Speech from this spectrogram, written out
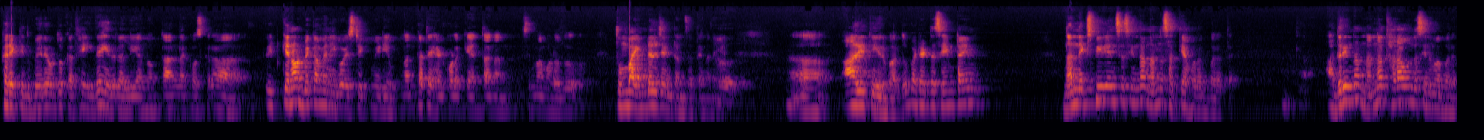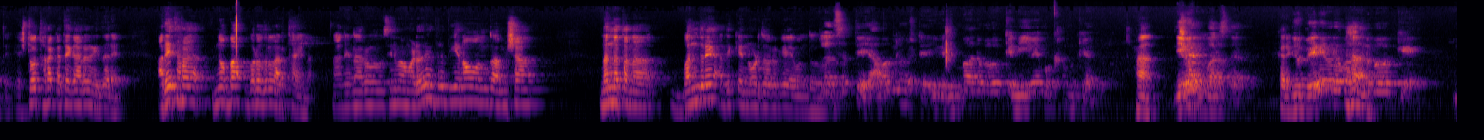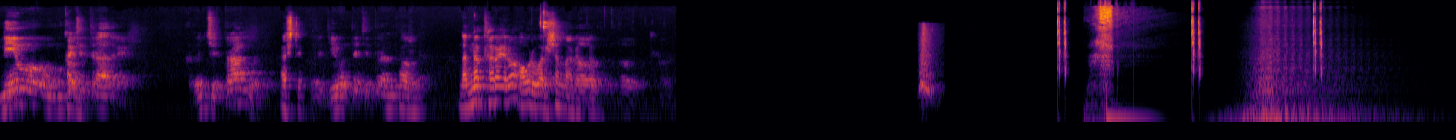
ಕರೆಕ್ಟ್ ಇದು ಬೇರೆಯವ್ರದ್ದು ಕಥೆ ಇದೆ ಇದರಲ್ಲಿ ಅನ್ನೋ ಕಾರಣಕ್ಕೋಸ್ಕರ it cannot become an egoistic medium ನನ್ನ ಕಥೆ ಹೇಳ್ಕೊಳಕ್ಕೆ ಅಂತ ನಾನು ಸಿನಿಮಾ ಮಾಡೋದು ತುಂಬ ಇಂಟೆಲಿಜೆಂಟ್ ಅನ್ಸುತ್ತೆ ನನಗೆ. ಆ, ಆ ರೀತಿ ಇರಬಾರ್ದು. But at the same time ನನ್ನ ಎಕ್ಸ್ಪೀರಿಯನ್ಸಸ್ಸಿಂದ ನನ್ನ ಸತ್ಯ ಹೊರಗೆ ಬರುತ್ತೆ. ಅದರಿಂದ ನನ್ನ ಥರ ಒಂದು ಸಿನಿಮಾ ಬರುತ್ತೆ. ಎಷ್ಟೋ ಥರ ಕತೆಗಾರರು ಇದ್ದಾರೆ. ಅದೇ ಥರ ಇನ್ನೊಬ್ಬ ಬರೋದ್ರಲ್ಲಿ ಅರ್ಥ ಇಲ್ಲ. ನಾನೇನಾದ್ರು ಸಿನಿಮಾ ಮಾಡಿದ್ರೆ ಅದ್ರದ್ದು ಏನೋ ಒಂದು ಅಂಶ ನನ್ನತನ ಬಂದ್ರೆ ಅದಕ್ಕೆ ನೋಡಿದವ್ರಿಗೆ ಒಂದು ಸತ್ಯ. ಯಾವಾಗಲೂ ಅಷ್ಟೇ. ಈಗ ನಿಮ್ಮ ಅನುಭವಕ್ಕೆ ನೀವೇ ಮುಖಾಮುಖಿ ಆಗಬೇಕು. ಹಾ. ನೀವೇ ಕರೆಕ್ಟ್ ನೀವು ಬೇರೆಯವರ ಅನುಭವಕ್ಕೆ ನೀವು ಮುಖಚಿತ್ರ ಆದ್ರೆ ಅದು ಚಿತ್ರ ಆಗ್ಬೋದು. ಅಷ್ಟೇ. ಜೀವಂತ ಚಿತ್ರ. ನನ್ನ ಥರ ಇರೋ ಅವ್ರ ವರ್ಷನ್ ಆಗುತ್ತೆ.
